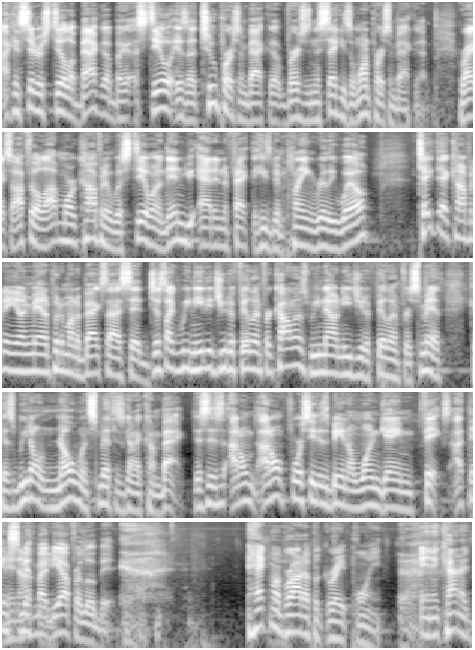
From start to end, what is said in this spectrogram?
I consider Steele a backup, but Steele is a two-person backup versus Nsekhe's a one-person backup, right? So I feel a lot more confident with Steele, and then you add in the fact that he's been playing really well. Take that confident young man and put him on the backside. Said just like we needed you to fill in for Collins, we now need you to fill in for Smith because we don't know when Smith is going to come back. This is I don't I don't foresee this being a one-game fix. I think May Smith might be. be out for a little bit. Heckma brought up a great point, and it kind of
